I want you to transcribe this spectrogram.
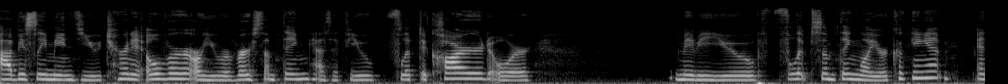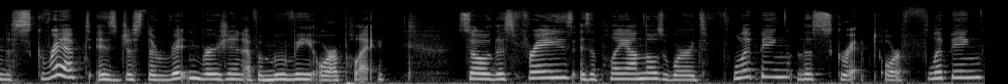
obviously means you turn it over or you reverse something, as if you flipped a card or maybe you flip something while you're cooking it. And the script is just the written version of a movie or a play. So, this phrase is a play on those words flipping the script or flipping,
